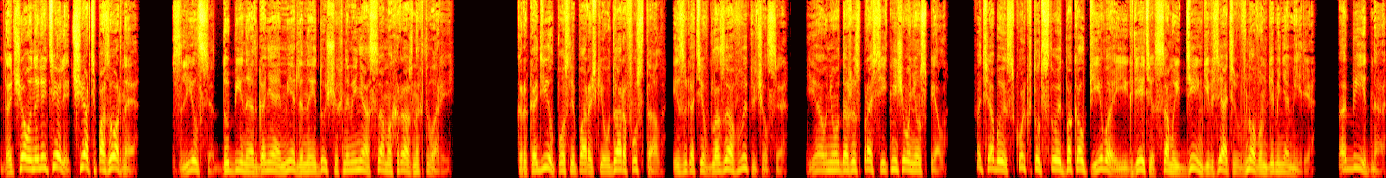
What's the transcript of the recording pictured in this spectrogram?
«Да чё вы налетели, черти позорные!» Злился, дубиной отгоняя медленно идущих на меня самых разных тварей. Крокодил после парочки ударов устал и, закатив глаза, выключился. Я у него даже спросить ничего не успел. Хотя бы сколько тут стоит бокал пива и где эти самые деньги взять в новом для меня мире? Обидно.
